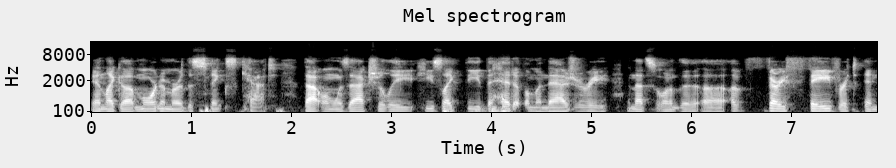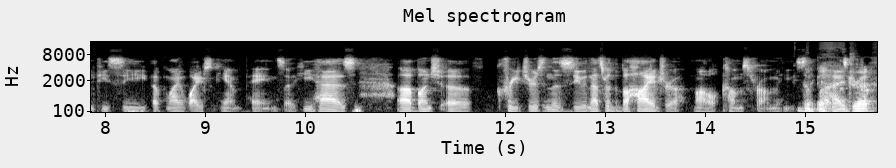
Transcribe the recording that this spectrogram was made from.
And like uh, Mortimer the Sphinx Cat, that one was actually he's like the the head of a menagerie, and that's one of the uh, a very favorite NPC of my wife's campaign. So he has a bunch of creatures in the zoo, and that's where the Bahydra model comes from. He's The like a- Bahydra.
